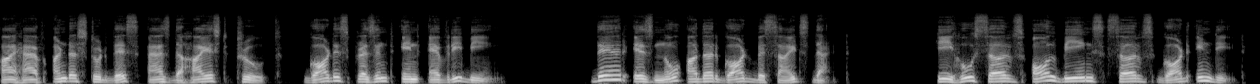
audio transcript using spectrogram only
I have understood this as the highest truth. God is present in every being. There is no other God besides that. He who serves all beings serves God indeed.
